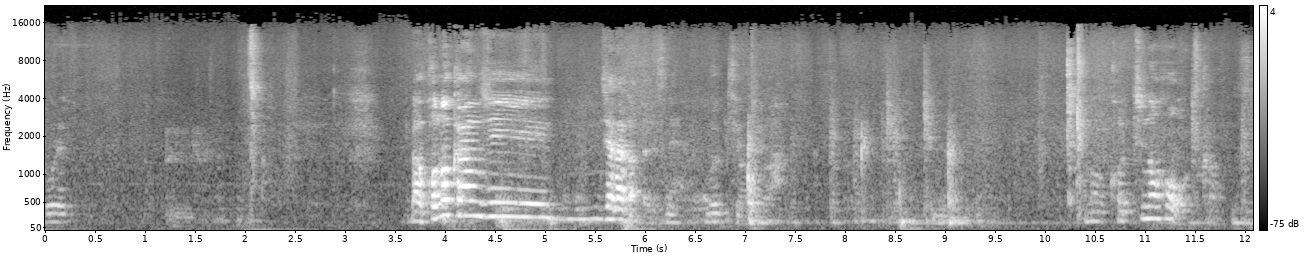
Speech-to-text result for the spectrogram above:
恐れあこの感じじゃなかったですね。仏教では。こっちの方を使うんです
